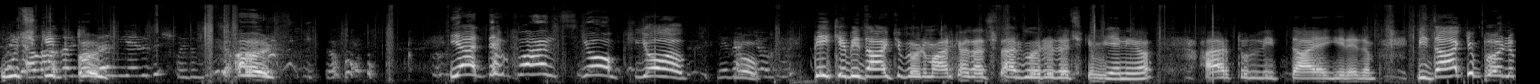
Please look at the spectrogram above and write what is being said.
Uç git, öl. Öl. Ya defans yok yok. Neden Yok. yok? Peki bir dahaki bölüm arkadaşlar görürüz kim yeniyor. Her türlü iddiaya girerim. Bir dahaki bölüm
